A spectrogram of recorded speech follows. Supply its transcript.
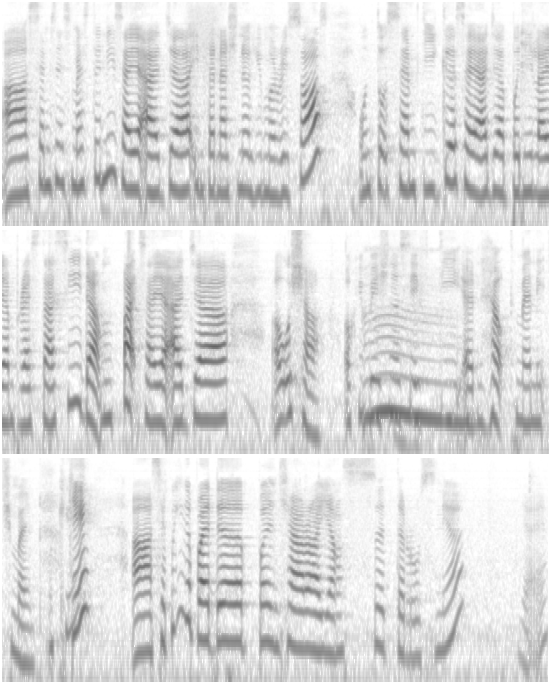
uh, SEM semester ni saya ajar International Human Resource. Untuk SEM 3 saya ajar penilaian prestasi dan 4 saya ajar uh, OSHA, Occupational Hmm. Safety and Health Management. Okey. Okey. Uh, saya pergi kepada pencara yang seterusnya. Ya eh.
